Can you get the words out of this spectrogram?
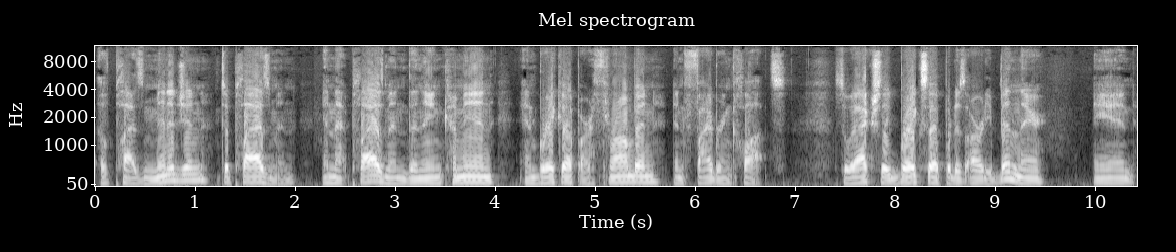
of plasminogen to plasmin, and that plasmin then, then come in and break up our thrombin and fibrin clots. So it actually breaks up what has already been there and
